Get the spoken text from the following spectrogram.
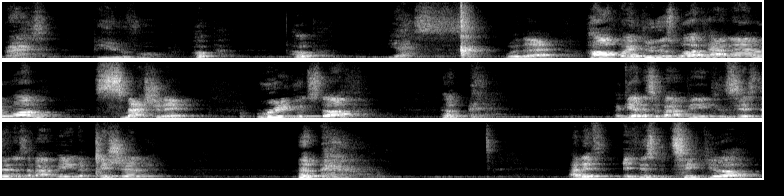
Press. Beautiful. Hop. Hop. Yes. We're there. Halfway through this workout now, everyone. Smashing it. Really good stuff. Again, it's about being consistent, it's about being efficient. and if, if this particular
